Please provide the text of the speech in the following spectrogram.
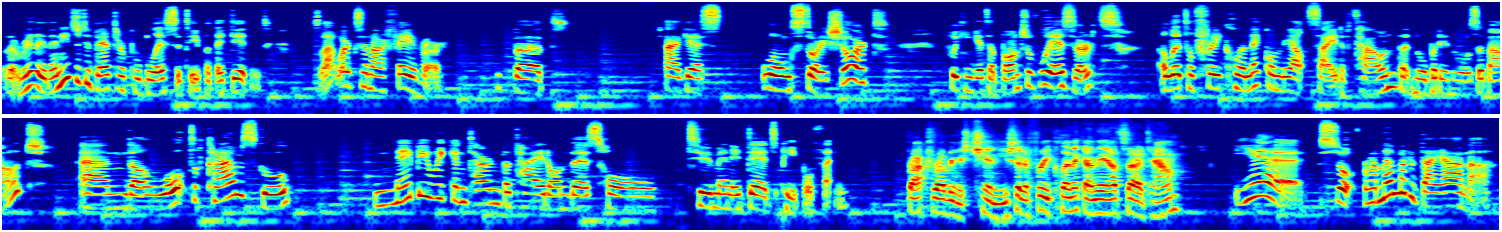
But really, they need to do better publicity, but they didn't. So that works in our favor. But I guess, long story short, if we can get a bunch of wizards, a little free clinic on the outside of town that nobody knows about, and a lot of cram school, maybe we can turn the tide on this whole too many dead people thing. Brock's rubbing his chin. You said a free clinic on the outside of town? Yeah, so remember Diana?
